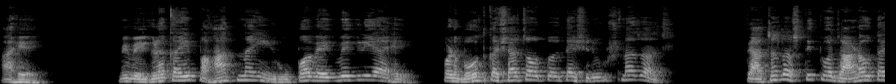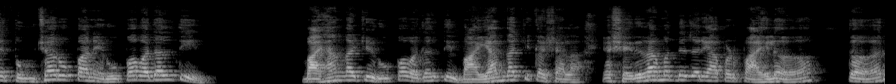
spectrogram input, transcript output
आहे. मी वेगळं काही पाहत नाही रूप वेगवेगळी आहे पण बोध कशाचा होतोय त्या श्रीकृष्णाचाच? त्याचंच अस्तित्व जाणवत आहे तुमच्या रूपाने रूप बदलतील. बाह्यांगाची रूप बदलतील बाह्यांगाची कशाला? या शरीरामध्ये जरी आपण पाहिलं तर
